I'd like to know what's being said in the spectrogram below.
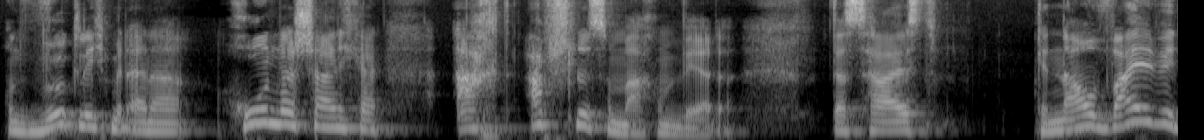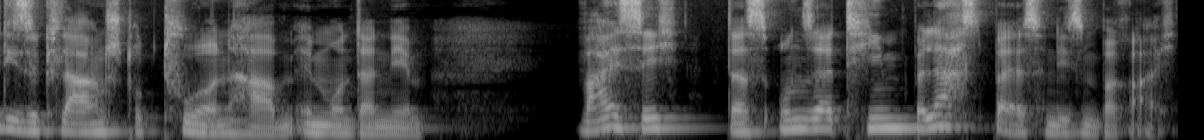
und wirklich mit einer hohen Wahrscheinlichkeit acht Abschlüsse machen werde. Das heißt, genau weil wir diese klaren Strukturen haben im Unternehmen, weiß ich, dass unser Team belastbar ist in diesem Bereich.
